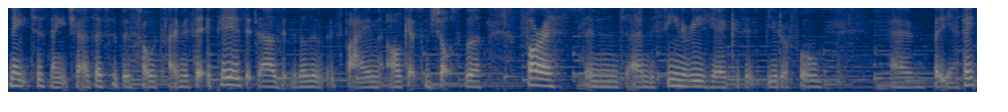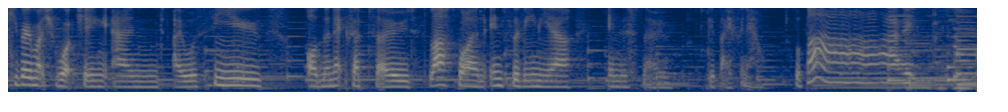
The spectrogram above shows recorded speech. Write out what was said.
Nature's nature, as I've said this whole time. If it appears, it does. If it doesn't, it's fine. I'll get some shots of the forests and um, the scenery here because it's beautiful. Um, but yeah, thank you very much for watching, and I will see you on the next episode. Last one in Slovenia in the snow. Goodbye for now. Bye bye.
